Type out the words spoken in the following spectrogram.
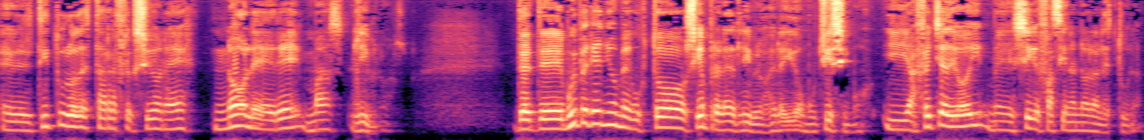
El título de esta reflexión es No leeré más libros. Desde muy pequeño me gustó siempre leer libros, he leído muchísimos y a fecha de hoy me sigue fascinando la lectura.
